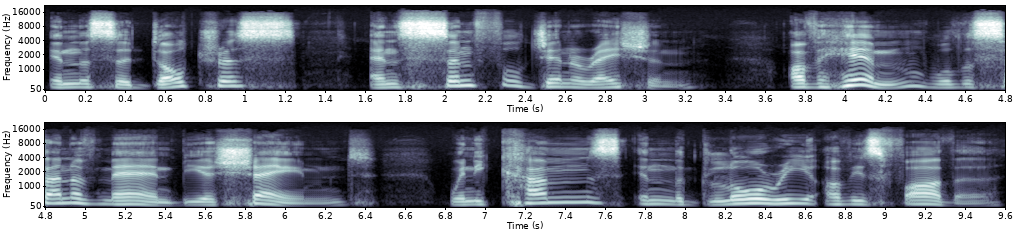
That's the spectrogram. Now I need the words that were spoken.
in this adulterous and sinful generation, of him will the Son of Man be ashamed when he comes in the glory of his Father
